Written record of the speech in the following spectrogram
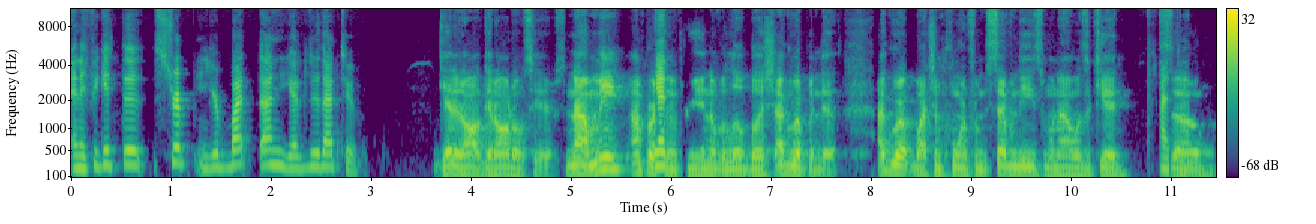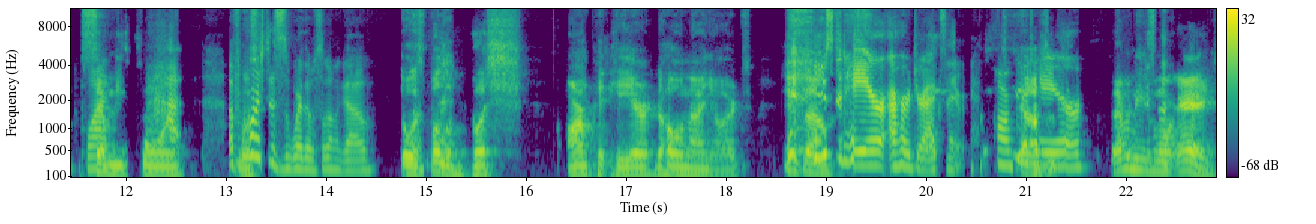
and if you get the strip your butt done, you got to do that too. Get it all. Get all those hairs. Now, me, I'm personally a fan of a little bush. I grew up in the. I grew up watching porn from the 70s when I was a kid. I so 70s porn. I- Of was- course, this is where this was going to go. It was full of bush, armpit hair, the whole nine yards. you said hair. I heard your accent. Armpit Yeah. hair. 70s porn, hey,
